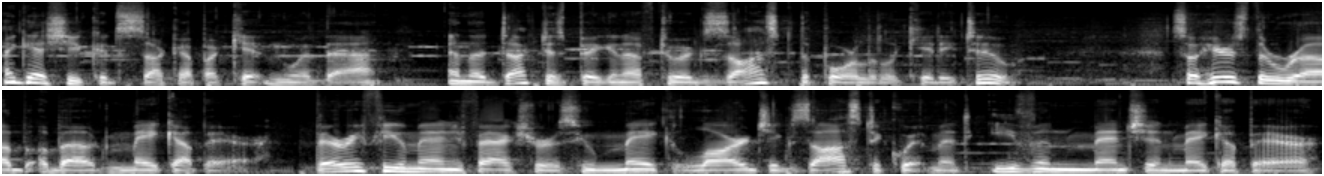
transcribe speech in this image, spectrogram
I guess you could suck up a kitten with that. And the duct is big enough to exhaust the poor little kitty, too. So here's the rub about makeup air. Very few manufacturers who make large exhaust equipment even mention makeup air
